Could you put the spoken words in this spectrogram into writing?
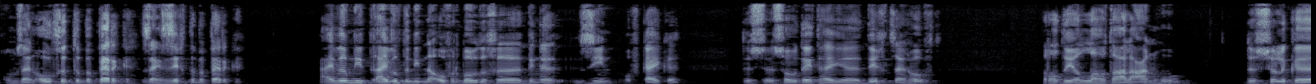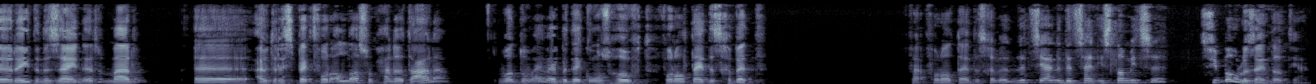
Om zijn ogen te beperken, zijn zicht te beperken. Hij, wil niet, hij wilde niet naar overbodige dingen zien of kijken. Dus uh, zo deed hij uh, dicht zijn hoofd. Radiyallahu ta'ala anhu. Dus zulke redenen zijn er. Maar uh, uit respect voor Allah subhanahu wa ta'ala. Wat doen wij? Wij bedekken ons hoofd. Vooral tijdens gebed. Vooral tijdens gebed. Dit zijn, dit zijn islamitische symbolen zijn dat. Ja.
